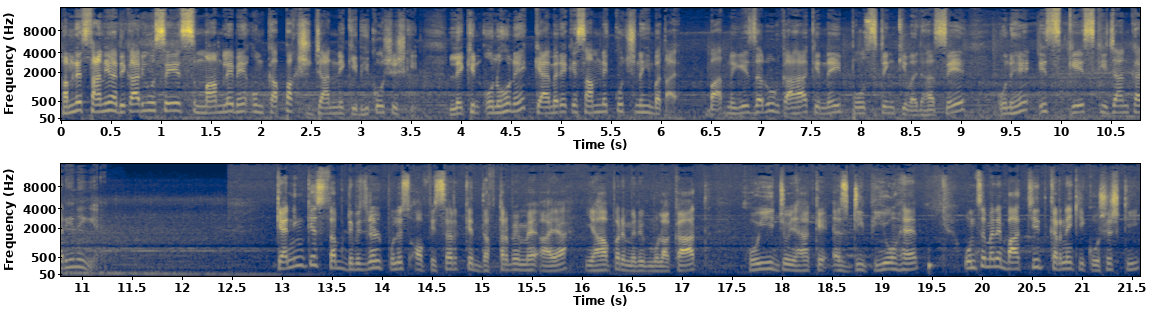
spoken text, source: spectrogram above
हमने स्थानीय अधिकारियों से इस मामले में उनका पक्ष जानने की भी कोशिश की, लेकिन उन्होंने कैमरे के सामने कुछ नहीं बताया। बाद में ये ज़रूर कहा कि नई पोस्टिंग की वजह से उन्हें इस केस की जानकारी नहीं है। कैनिंग के सब डिविजनल पुलिस ऑफिसर के दफ्तर में मैं आया। यहाँ पर मेरी मुलाकात हुई जो यहाँ के एस हैं। उनसे मैंने बातचीत करने की कोशिश की,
